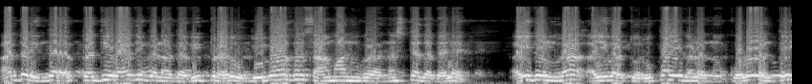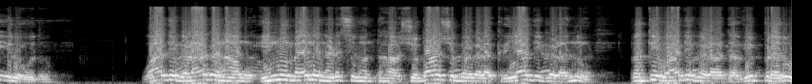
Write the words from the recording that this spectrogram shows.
ಆದ್ದರಿಂದ ಪ್ರತಿವಾದಿಗಳಾದ ವಿಪ್ರರು ವಿವಾಹ ಸಾಮಾನುಗಳ ನಷ್ಟದ ಬೆಲೆ ಐದು ನೂರ ಐವತ್ತು ರೂಪಾಯಿಗಳನ್ನು ಕೊಡುವಂತೆ ಇರುವುದು. ವಾದಿಗಳಾದ ನಾವು ಇನ್ನು ಮೇಲೆ ನಡೆಸುವಂತಹ ಶುಭಾಶುಭಗಳ ಕ್ರಿಯಾದಿಗಳನ್ನು ಪ್ರತಿವಾದಿಗಳಾದ ವಿಪ್ರರು,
